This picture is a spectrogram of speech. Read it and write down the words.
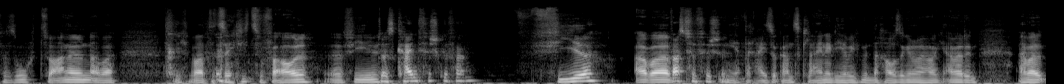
versucht zu angeln, aber ich war tatsächlich zu faul. Äh, viel. Du hast keinen Fisch gefangen? Vier, aber Was für Fische? ja, drei so ganz kleine, die habe ich mit nach Hause genommen. habe ich einmal den einmal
